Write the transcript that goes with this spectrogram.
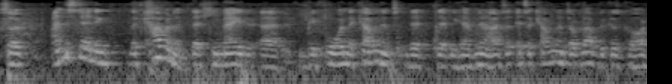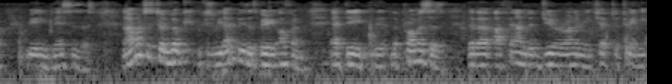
so, understanding the covenant that He made uh, before in the covenant that, that we have now, it's a, it's a covenant of love because God really blesses us. And I want us to look, because we don't do this very often, at the, the, the promises that are, are, found in Deuteronomy chapter 28.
